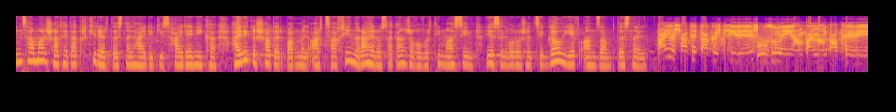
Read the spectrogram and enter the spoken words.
Ինձ համար շատ հետաքրքիր էր տեսնել հայրիկիս հայրենիքը։ Հայրիկը շատ էր պատմել Արցախի նրա հերոսական ժողովրդի մասին։ Ես էլ որոշեցի գալ եւ անձամբ տեսնել։ Այո, շատ հետաքրքիր էր։ Ուզում էի անպայման Տաթևի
